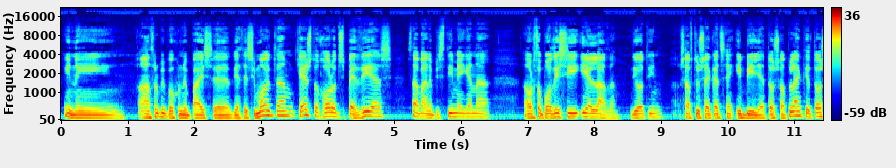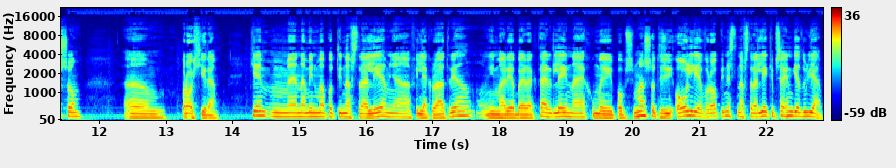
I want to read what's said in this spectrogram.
Είναι οι άνθρωποι που έχουν πάει σε διαθεσιμότητα και στο χώρο της παιδείας, στα πανεπιστήμια για να ορθοποδήσει η Ελλάδα. Διότι σε αυτούς έκατσε η μπίλια τόσο απλά και τόσο ε, πρόχειρα. Και με ένα μήνυμα από την Αυστραλία, μια φίλη ακροάτρια, η Μαρία Μπαϊρακτάρη, λέει να έχουμε υπόψη μας ότι όλη η Ευρώπη είναι στην Αυστραλία και ψάχνει για δουλειά.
